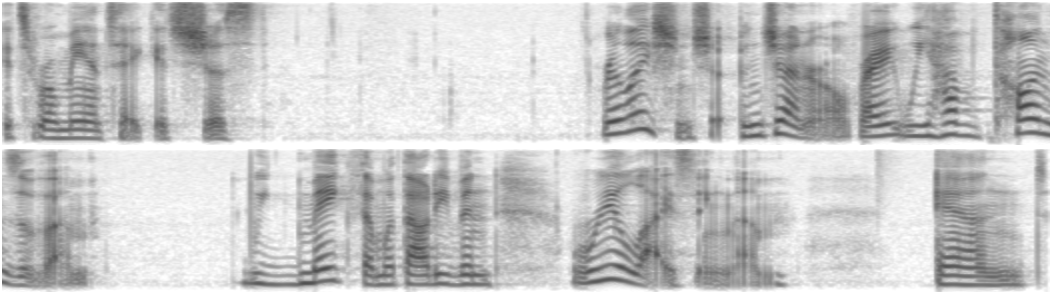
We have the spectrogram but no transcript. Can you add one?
it's romantic, it's just relationship in general, right? We have tons of them. We make them without even realizing them. And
